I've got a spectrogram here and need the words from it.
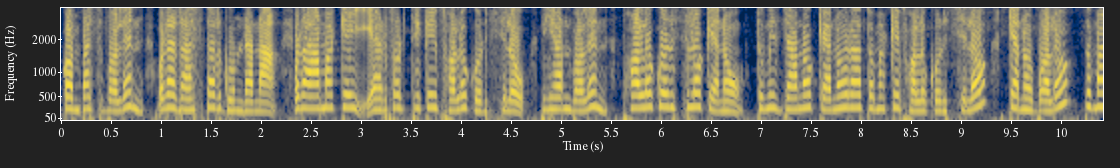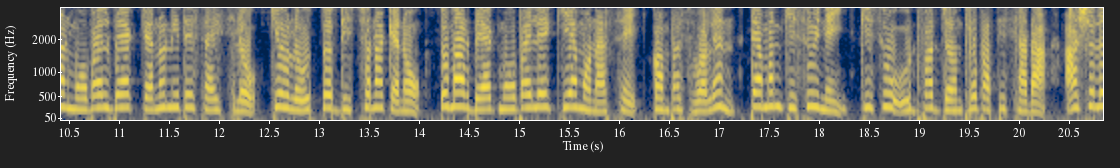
কম্পাস বলেন, ওরা রাস্তার গুন্ডা না। ওরা আমাকে এয়ারপোর্ট থেকেই ফলো করছিল। বিহান বলেন ফলো করছিল কেন? তুমি জানো কেন ওরা তোমাকে ফলো করছিল? কেন বলো? তোমার মোবাইল ব্যাগ কেন নিতে চাইছিল? কি হলো? উত্তর দিচ্ছ না কেন? তোমার ব্যাগ মোবাইলে কি এমন আছে? কম্পাস বলেন, তেমন কিছুই নেই, কিছু উদ্ভট যন্ত্রপাতি ছাড়া। আসলে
